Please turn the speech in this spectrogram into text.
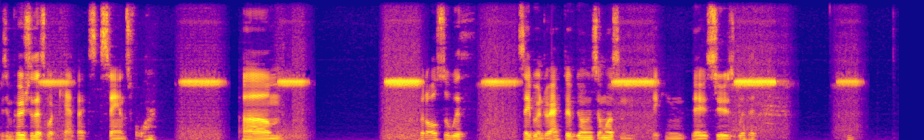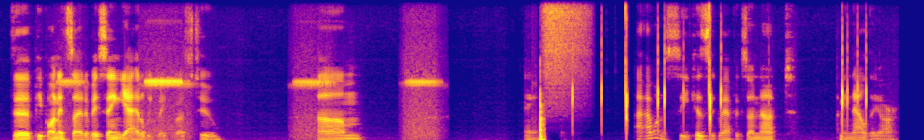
Because I'm pretty sure that's what CapEx stands for. Um, but also with Saber Interactive going somewhere and taking their studios with it, the people on its side are basically saying, yeah, it'll be great for us too. Um. I, I want to see, because the graphics are not, I mean, now they are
